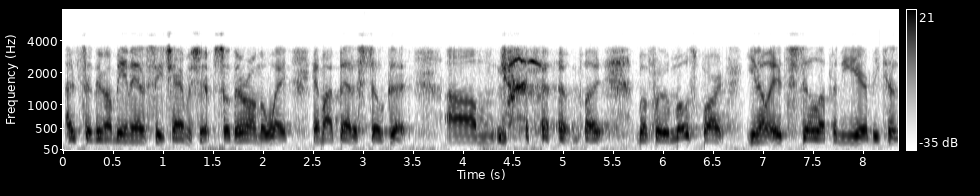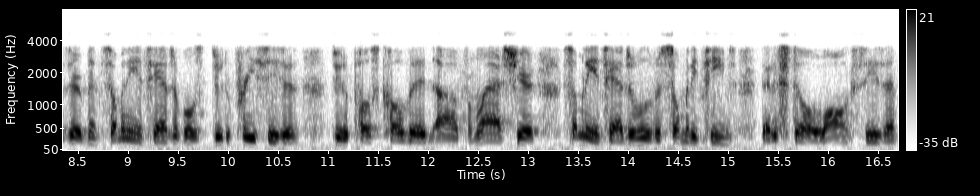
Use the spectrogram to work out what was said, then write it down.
I say they're going to be in the NFC Championship. So they're on the way, and my bet is still good. Um, but but for the most part, you know, it's still up in the air because there have been so many intangibles due to preseason, due to post-COVID uh, from last year, so many intangibles for so many teams that it's still a long season.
